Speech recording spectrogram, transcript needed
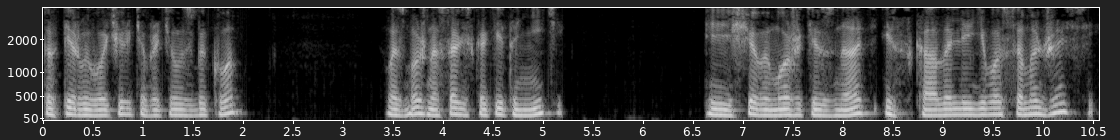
то в первую очередь обратилась бы к вам. Возможно, остались какие-то нити. И еще вы можете знать, искала ли его сама Джесси.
